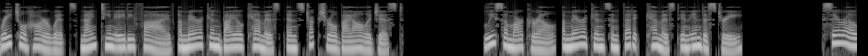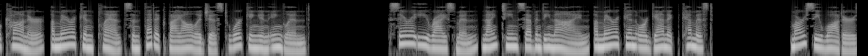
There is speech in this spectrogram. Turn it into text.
Rachel Haurwitz 1985, American biochemist and structural biologist. Lisa Marcaurelle, American synthetic chemist in industry. Sarah O'Connor, American plant synthetic biologist working in England. Sarah E. Reisman 1979, American organic chemist Marcy Waters,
